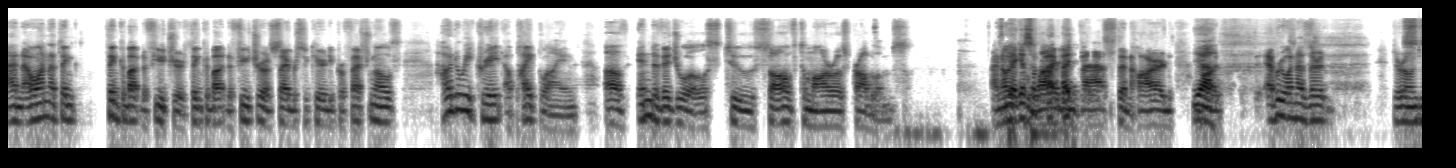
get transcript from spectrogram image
and I want to think think about the future. Think about the future of cybersecurity professionals. How do we create a pipeline of individuals to solve tomorrow's problems? I know yeah, it's I wide I, and vast and hard. Yeah, everyone has their their own.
